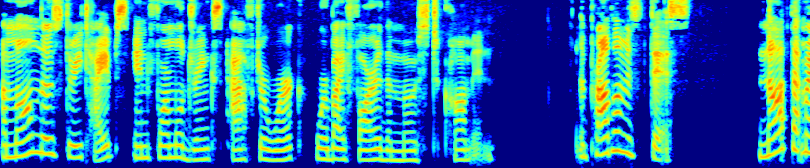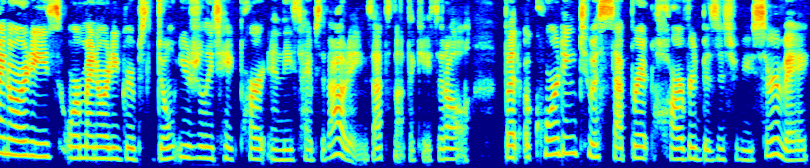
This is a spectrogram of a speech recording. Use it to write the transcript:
Among those three types, informal drinks after work were by far the most common. The problem is this not that minorities or minority groups don't usually take part in these types of outings, that's not the case at all. But according to a separate Harvard Business Review survey,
